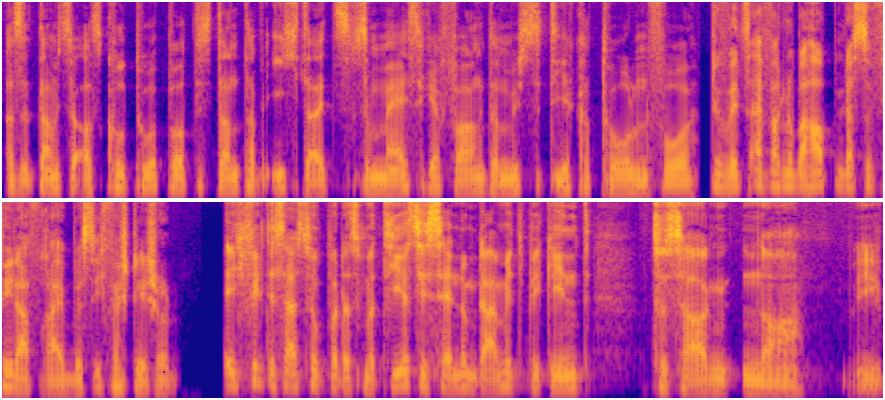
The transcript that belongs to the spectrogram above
also damit so als Kulturprotestant habe ich da jetzt so mäßige Erfahrung, da müsstet ihr Katholen vor. Du willst einfach nur behaupten, dass du fehlerfrei bist. Ich verstehe schon. Ich finde es auch super, dass Matthias die Sendung damit beginnt, zu sagen, na, ich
